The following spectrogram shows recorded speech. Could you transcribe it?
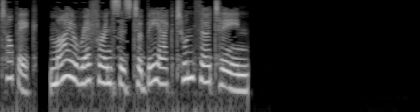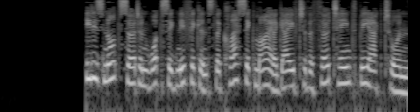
Topic: Maya references to b'ak'tun 13 It is not certain what significance the classic Maya gave to the 13th b'ak'tun.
